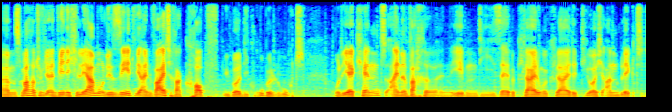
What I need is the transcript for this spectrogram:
Ähm, es macht natürlich ein wenig Lärm und ihr seht, wie ein weiterer Kopf über die Grube lugt. Und ihr erkennt eine Wache in eben dieselbe Kleidung gekleidet, die euch anblickt.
